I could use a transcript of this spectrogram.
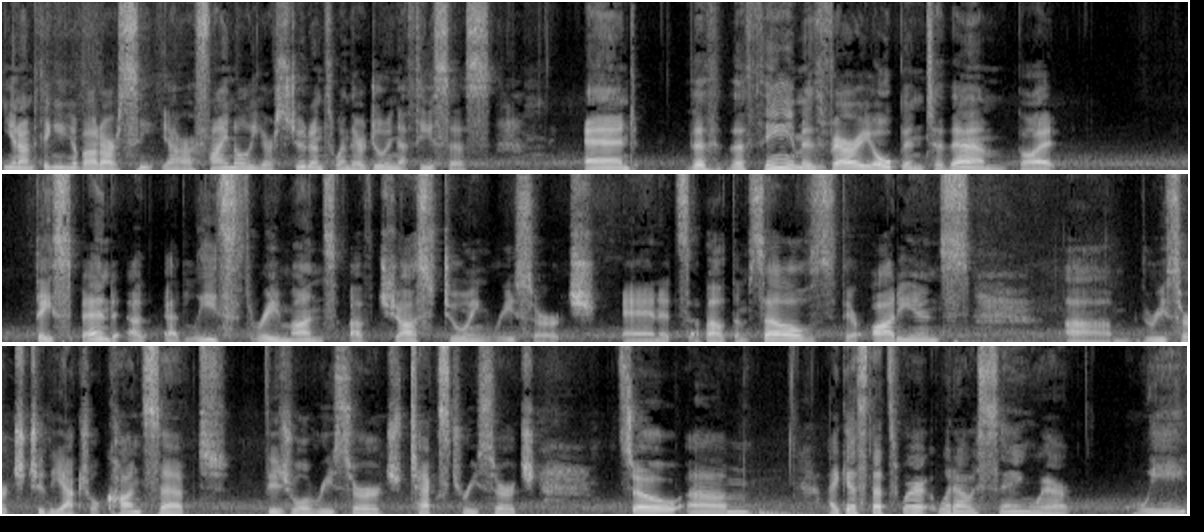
you know I'm thinking about our our final year students when they're doing a thesis, and the the theme is very open to them, but they spend a, at least three months of just doing research, and it's about themselves, their audience, um, the research to the actual concept, visual research, text research. So um, I guess that's where what I was saying, where we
